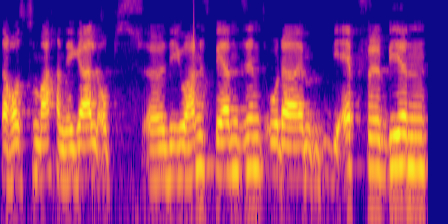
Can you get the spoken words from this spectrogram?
daraus zu machen, egal ob es äh, die Johannisbeeren sind oder ähm, die Äpfel, Birnen,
